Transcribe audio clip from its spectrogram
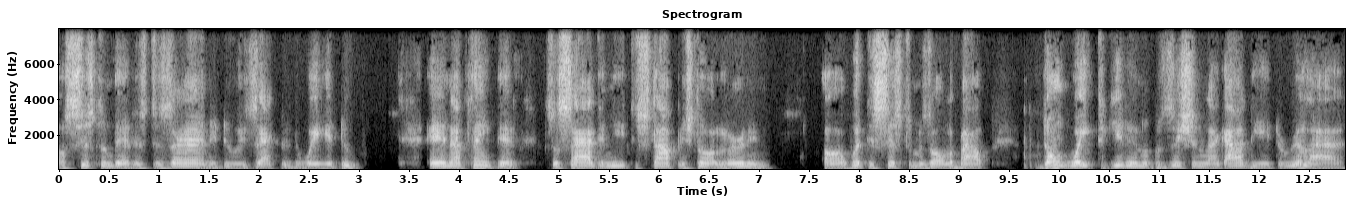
a system that is designed to do exactly the way it do. And I think that society needs to stop and start learning uh, what the system is all about. Don't wait to get in a position like I did to realize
